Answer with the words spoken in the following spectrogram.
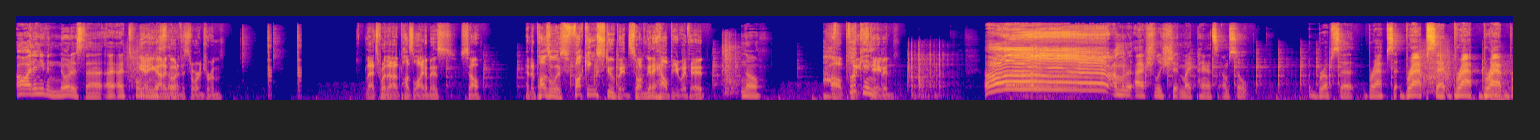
Oh, I didn't even notice that. I, I totally. Yeah, you gotta go to the storage room. That's where the puzzle item is. So, and the puzzle is fucking stupid. So I'm gonna help you with it. No. Oh, please, fucking- David. Ah! I'm gonna actually shit my pants. I'm so br- upset. Brapset. Brapset. Brap. Brap. Br-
